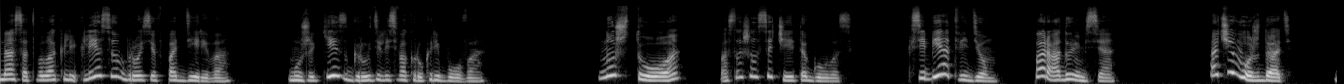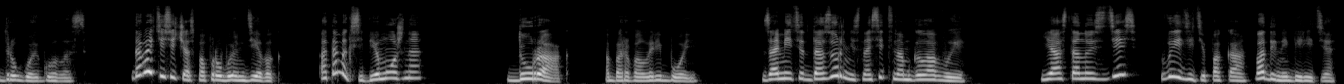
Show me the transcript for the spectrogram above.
Нас отволокли к лесу, бросив под дерево. Мужики сгрудились вокруг Рябова. «Ну что?» — послышался чей-то голос. «К себе отведем. Порадуемся». «А чего ждать?» — другой голос. «Давайте сейчас попробуем девок, а там и к себе можно». «Дурак!» — оборвал Рябой. «Заметит дозор, не сносите нам головы. Я останусь здесь, вы идите пока, воды наберите.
